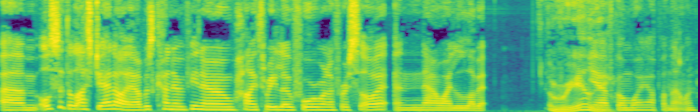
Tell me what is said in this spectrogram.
Um, also, The Last Jedi, I was kind of, you know, high three, low four when I first saw it, and now I love it. Really? Yeah, I've gone way up on that one.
